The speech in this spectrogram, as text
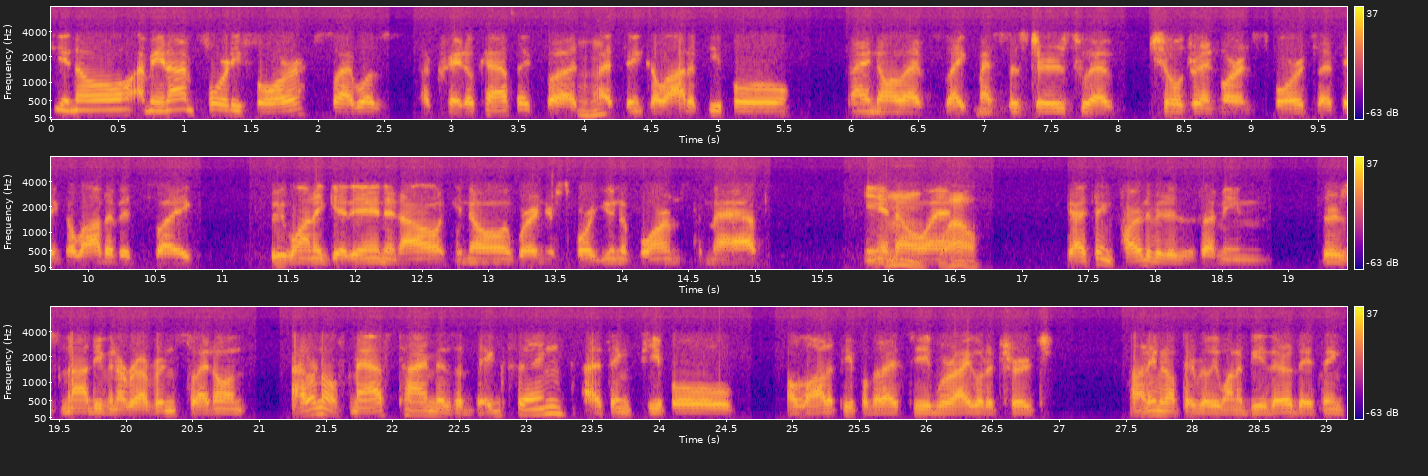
You know, I mean, I'm 44, so I was a cradle Catholic, but mm-hmm. I think a lot of people I know I've like my sisters who have children who are in sports. I think a lot of it's like we want to get in and out. You know, wearing your sport uniforms to mass. You mm, know, and wow. I think part of it is, I mean, there's not even a reverence. So I don't, I don't know if mass time is a big thing. I think people, a lot of people that I see where I go to church, I don't even know if they really want to be there. They think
